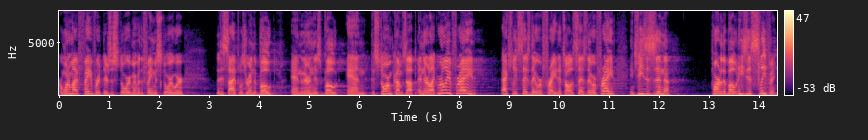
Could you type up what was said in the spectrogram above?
Or one of my favorite, there's a story, remember the famous story where the disciples are in the boat and they're in this boat and the storm comes up and they're like really afraid. Actually, it says they were afraid. That's all it says. They were afraid. And Jesus is in the part of the boat and he's just sleeping.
